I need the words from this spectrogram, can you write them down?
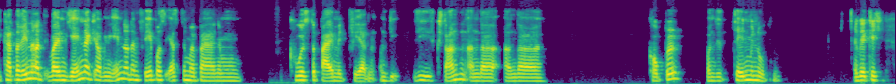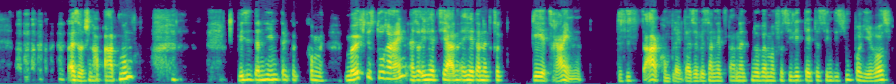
die Katharina war im Jänner, glaube ich, im Jänner oder im Februar das erste Mal bei einem Kurs dabei mit Pferden. Und die, sie ist gestanden an der, an der Koppel und die zehn Minuten. Wirklich, also Schnappatmung. Bis ich dann hinterkomme, möchtest du rein? Also ich hätte ja ich hätte nicht gesagt, geh jetzt rein. Das ist da komplett. Also wir sind jetzt da nicht nur, wenn wir Facilitator sind, die Superheroes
